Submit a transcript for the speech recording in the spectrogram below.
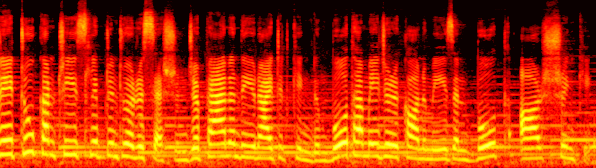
Today, two countries slipped into a recession Japan and the United Kingdom. Both are major economies and both are shrinking.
